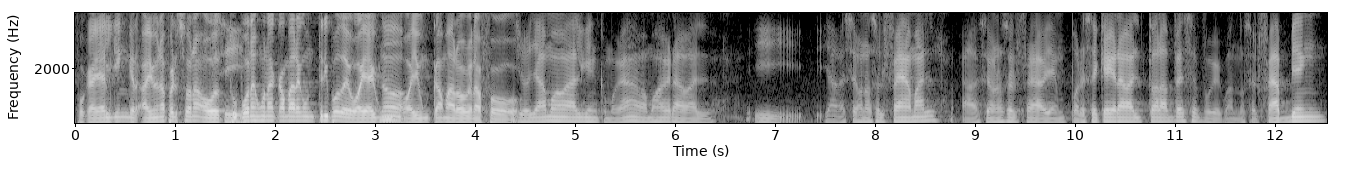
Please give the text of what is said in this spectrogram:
porque hay alguien, hay una persona, o Sí. tú pones una cámara en un trípode o hay, algún- No. o hay un camarógrafo. Yo llamo a alguien como que, ah, vamos a grabar. Y, y a veces uno surfea mal, a veces uno surfea bien. Por eso hay que grabar todas las veces, porque cuando surfeas bien,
